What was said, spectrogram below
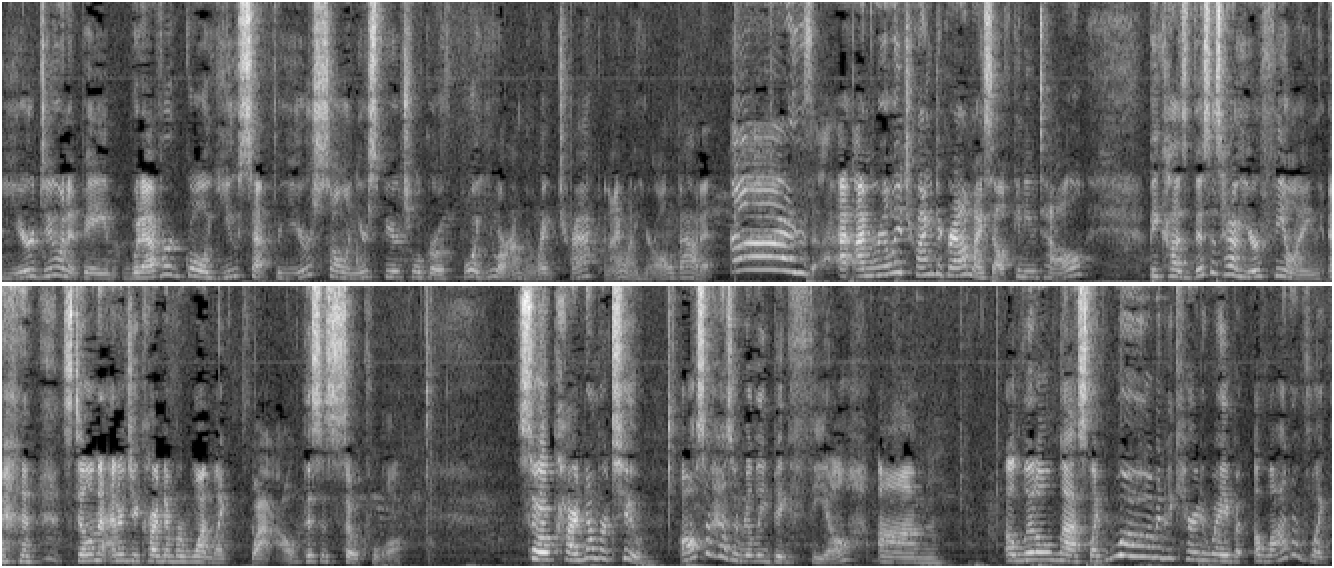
you're doing it, babe. Whatever goal you set for your soul and your spiritual growth, boy, you are on the right track, and I want to hear all about it. Ah, I'm really trying to ground myself. Can you tell? Because this is how you're feeling. Still in the energy card number one, like, wow, this is so cool. So, card number two also has a really big feel. Um, a little less like, whoa, I'm going to be carried away, but a lot of like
